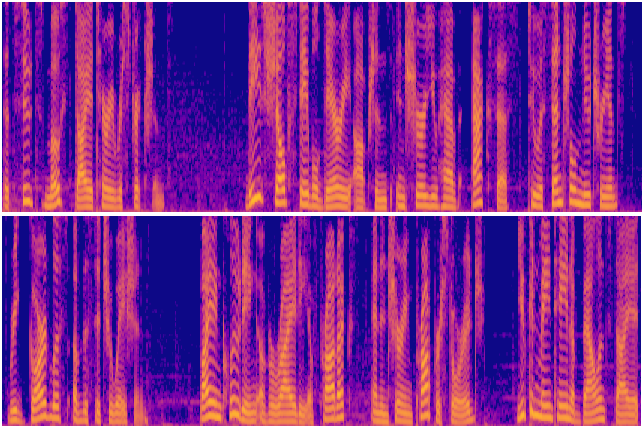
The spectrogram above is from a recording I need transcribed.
that suits most dietary restrictions. These shelf stable dairy options ensure you have access to essential nutrients regardless of the situation. By including a variety of products and ensuring proper storage, you can maintain a balanced diet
